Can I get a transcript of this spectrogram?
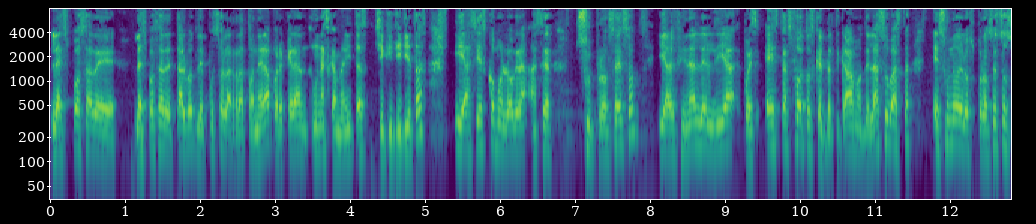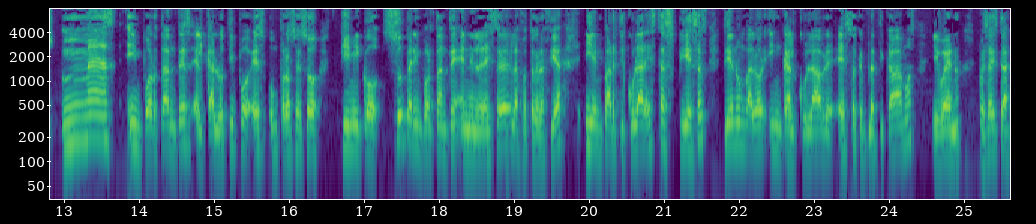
La esposa de, la esposa de Talbot le puso la ratonera porque eran unas camaritas chiquititas y así es como logra hacer su proceso y al final del día, pues estas fotos que platicábamos de la subasta es uno de los procesos más importantes. El calotipo es un proceso químico súper importante en la historia de la fotografía y en particular estas piezas tienen un valor incalculable. Esto que platicábamos y bueno, pues ahí está.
